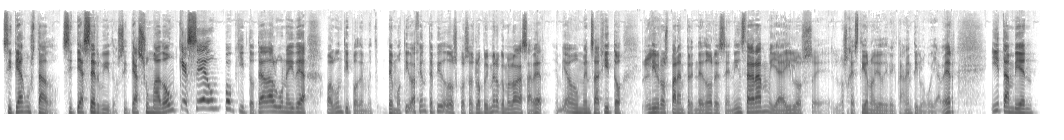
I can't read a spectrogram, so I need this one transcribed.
Si te ha gustado, si te ha servido, si te ha sumado, aunque sea un poquito, te ha dado alguna idea o algún tipo de, motivación, te pido dos cosas. Lo primero que me lo hagas saber. Envíame un mensajito, Libros para Emprendedores en Instagram y ahí los, eh, los gestiono yo directamente y lo voy a ver. Y también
